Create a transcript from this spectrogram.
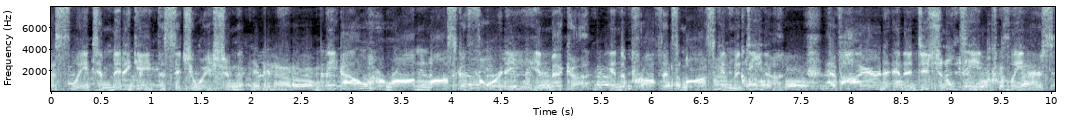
to mitigate the situation. The Al-Haram Mosque Authority in Mecca and the Prophet's Mosque in Medina have hired an additional team of cleaners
